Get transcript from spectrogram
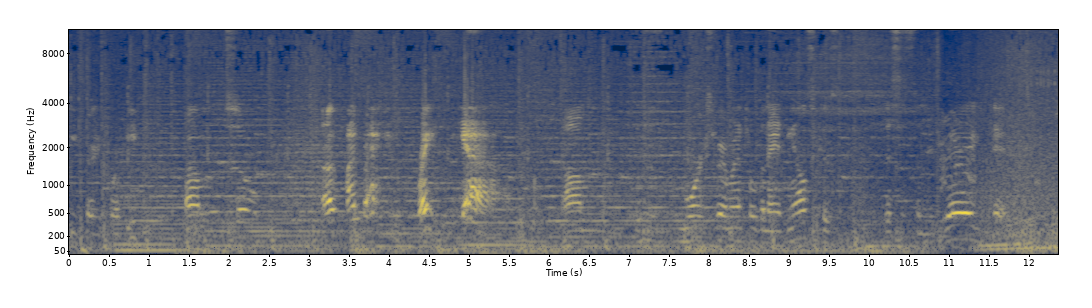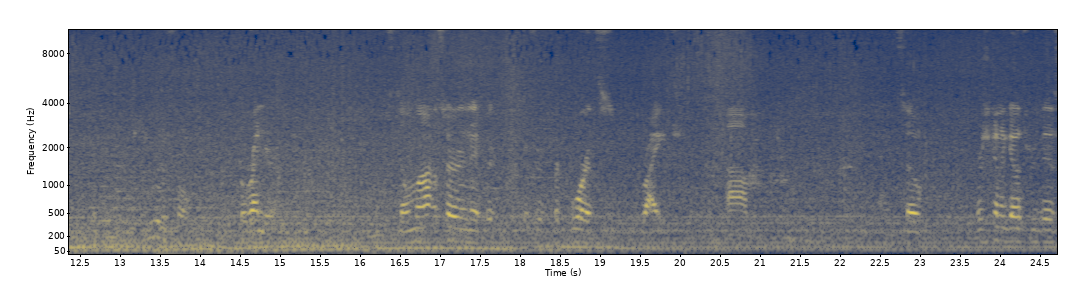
T-34B. Um, so, uh, I'm back, right? Yeah! Um, this is more experimental than anything else, because this is the new rig. It's beautiful for render. Still not certain if it, if it records right. Um, so we're just gonna go through this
